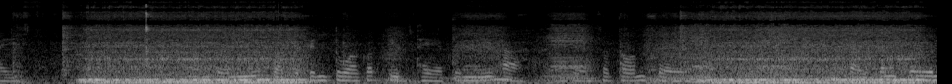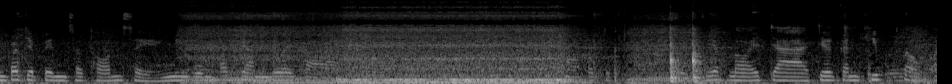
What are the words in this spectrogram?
ย ตัวนี้กว่าจะเป็น ตัวก็ติดแถบตรงนี้ค่ะแถบสะท้อนแสงใส่กลางคืนก็จะเป็นสะท้อนแสงมีวงพระจันทร์ด้วยค่ะมาก็จะสร็จเรียบร้อยจ้า เจอกันคลิปต่อไป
